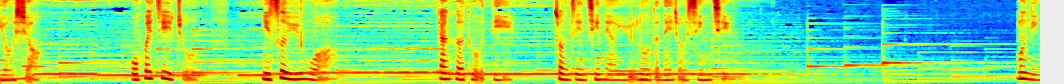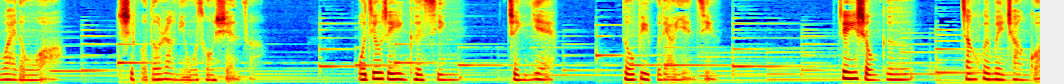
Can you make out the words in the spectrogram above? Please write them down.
优秀。我会记住，你赐予我干涸土地，撞进清凉雨露的那种心情。梦里外的我，是否都让你无从选择？我揪着一颗心，整夜都闭不了眼睛。这一首歌，张惠妹唱过。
